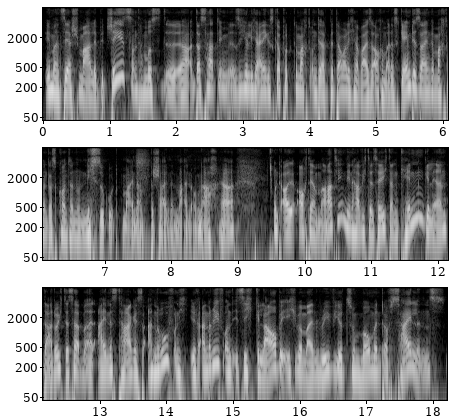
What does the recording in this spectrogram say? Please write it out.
immer sehr schmale Budgets und musste, ja, das hat ihm sicherlich einiges kaputt gemacht und der hat bedauerlicherweise auch immer das Game Design gemacht und das konnte er nun nicht so gut, meiner bescheidenen Meinung nach, ja. Und auch der Martin, den habe ich tatsächlich dann kennengelernt, dadurch, dass er mal eines Tages anruf und ich anrief und sich, glaube ich, über mein Review zu Moment of Silence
